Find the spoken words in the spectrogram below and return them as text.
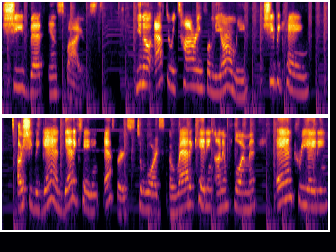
She Vet Inspires. You know, after retiring from the Army, she became or she began dedicating efforts towards eradicating unemployment and creating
